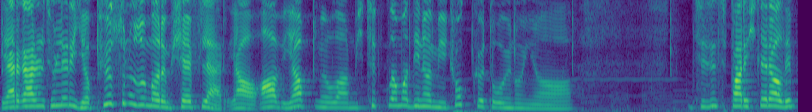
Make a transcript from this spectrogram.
Diğer garnitürleri yapıyorsunuz umarım şefler. Ya abi yapmıyorlarmış. Tıklama dinamiği çok kötü oyunun ya. Sizin siparişleri alayım.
